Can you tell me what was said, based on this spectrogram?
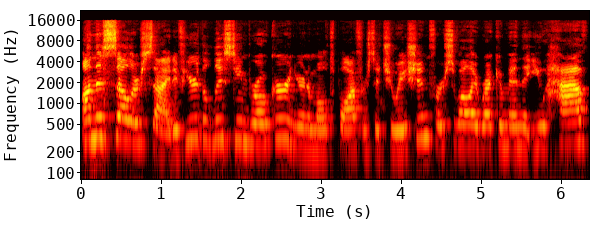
On the seller side, if you're the listing broker and you're in a multiple offer situation, first of all, I recommend that you have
